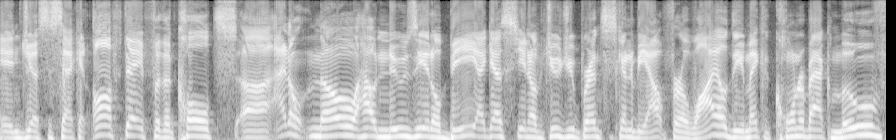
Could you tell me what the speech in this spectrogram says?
in just a second. Off day for the Colts. Uh, I don't know how newsy it'll be. I guess, you know, if Juju Brents is going to be out for a while, do you make a cornerback move?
